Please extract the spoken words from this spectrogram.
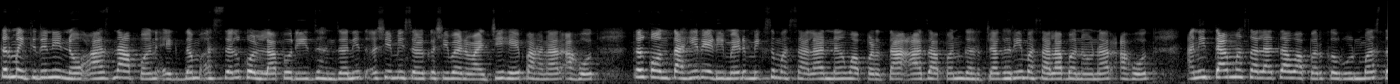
तर मैत्रिणींनो आज ना आपण एकदम अस्सल कोल्हापुरी झणझणीत अशी मिसळ कशी बनवायची हे पाहणार आहोत. तर कोणताही रेडीमेड मिक्स मसाला न वापरता आज आपण घरच्या घरी मसाला बनवणार आहोत. आणि त्या मसाल्याचा वापर करून मस्त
